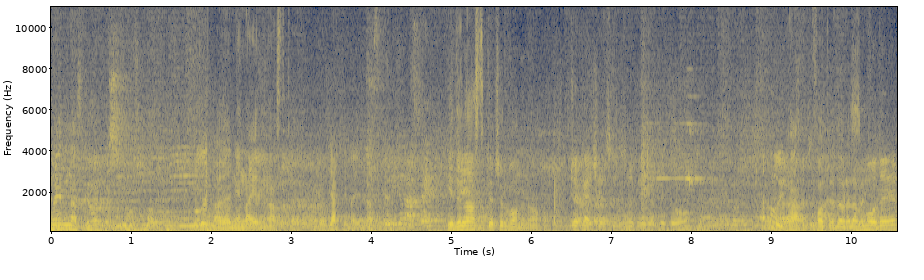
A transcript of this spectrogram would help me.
Na jedenastkę taką. Ale nie na jedenastkę. Jak nie na jedenastkę? Jedenastkę czerwony, no. Czekajcie, ja sobie zrobię dlatego. A, fotę, dobra, Z dawaj. modem.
